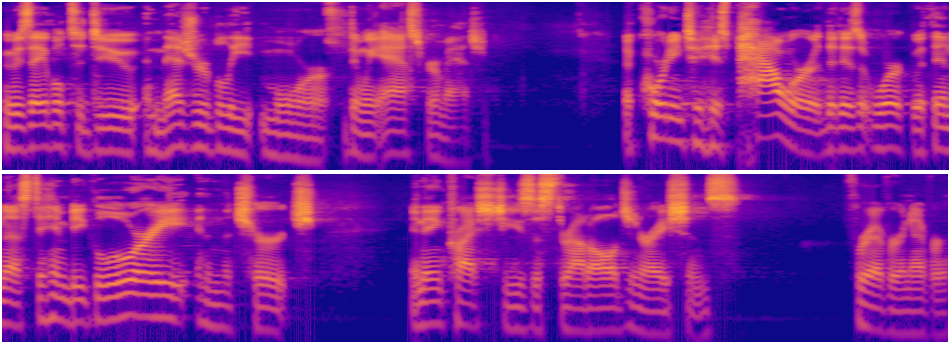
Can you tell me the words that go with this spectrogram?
who is able to do immeasurably more than we ask or imagine, according to his power that is at work within us, to him be glory in the church and in Christ Jesus throughout all generations, forever and ever.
